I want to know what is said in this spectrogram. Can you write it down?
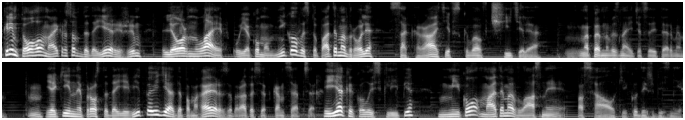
Крім того, Microsoft додає режим Learn Live, у якому Міко виступатиме в ролі сократівського вчителя. Напевно, ви знаєте цей термін. Який не просто дає відповіді, а допомагає розібратися в концепціях. І як і колись в кліпі, Міко матиме власні пасхалки, куди ж без них.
